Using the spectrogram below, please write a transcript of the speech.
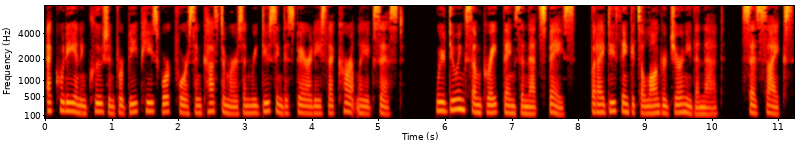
equity, and inclusion for BP's workforce and customers and reducing disparities that currently exist. We're doing some great things in that space, but I do think it's a longer journey than that, says Sykes,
